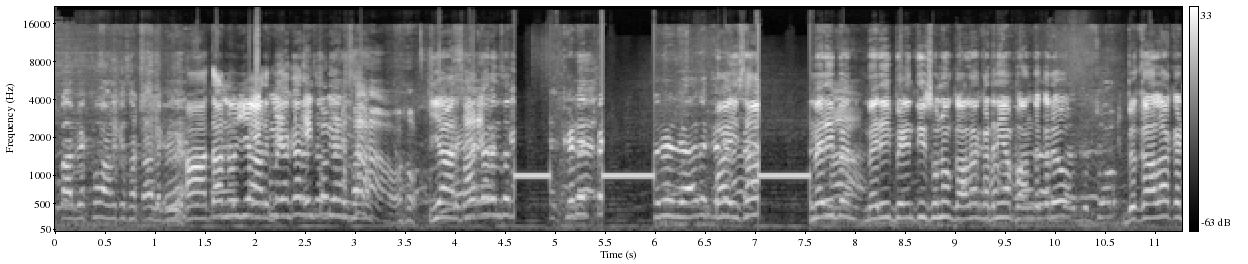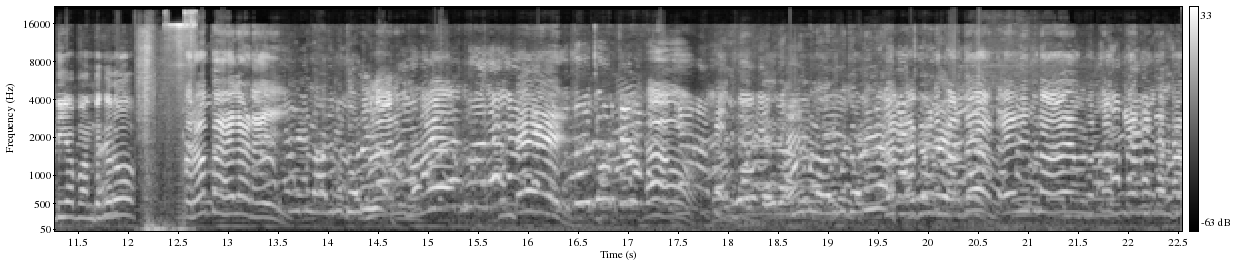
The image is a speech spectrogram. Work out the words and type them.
ਮੌਕਾ ਵੇਖੋ ਆਣ ਕੇ ਸੱਟਾਂ ਲੱਗੀਆਂ। ਹਾਂ ਤੁਹਾਨੂੰ 1000 ਰੁਪਏ ਕਰਨ ਸੱਦੇ 1000 ਰੁਪਏ ਕਰਨ ਸੱਦੇ ਕਿਹੜੇ ਨੇ ਲਿਆ ਤੇ ਭਾਈ ਸਾਹਿਬ ਮੇਰੀ ਮੇਰੀ ਬੇਨਤੀ ਸੁਣੋ ਗਾਲਾਂ ਕੱਢਣੀਆਂ ਬੰਦ ਕਰਿਓ। ਵੀ ਗਾਲਾਂ ਕੱਢੀਆਂ ਬੰਦ ਕਰੋ ਕਰੋ ਪੈਸੇ ਲੈਣੇ ਮੁਲਾਜ਼ਮ ਥੋੜੀ ਮੁਲਾਜ਼ਮ ਥੋੜਾ ਮੁੰਡੇ ਤੂੰ ਝੂਠ ਕਰ ਆਹੋ। ਮੁਲਾਜ਼ਮ ਥੋੜੀ ਆ। ਕਰਦੇ ਇਹ ਨਹੀਂ ਬਣਾਇਆ ਮਤਲਬ ਕੀ ਕਰਦਾ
